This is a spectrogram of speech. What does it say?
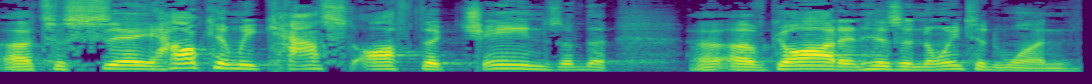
uh, to say, How can we cast off the chains of the uh, of God and his anointed one.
